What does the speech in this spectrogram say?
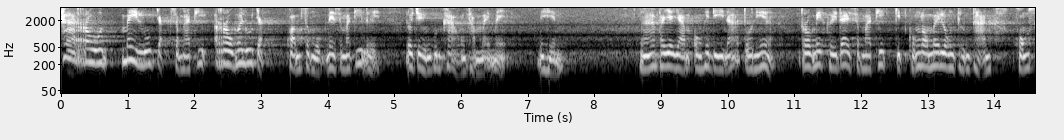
ถ้าเราไม่รู้จักสมาธิ เราไม่รู้จักความสงบในสมาธิเลย เราจะเห็นคุณค่าของธรรมไหมไม่ไม่เห็นนะพยายามเอาให้ดีนะ ตัวนี้เราไม่เคยได้สมาธิจิตของเราไม่ลงถึงฐานของส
